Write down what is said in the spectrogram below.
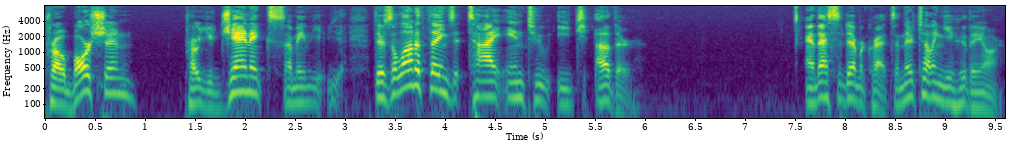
pro-abortion, pro-eugenics, I mean, y- y- there's a lot of things that tie into each other, and that's the Democrats, and they're telling you who they are.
